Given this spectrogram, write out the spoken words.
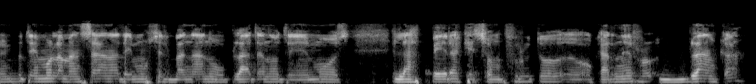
por ejemplo, tenemos la manzana, tenemos el banano o plátano, tenemos las peras que son frutos o carne blanca,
